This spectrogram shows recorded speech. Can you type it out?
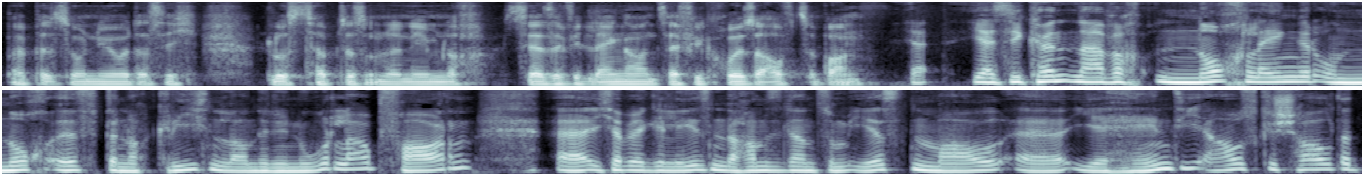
bei Personio, dass ich Lust habe, das Unternehmen noch sehr, sehr viel länger und sehr viel größer aufzubauen. Ja, ja, Sie könnten einfach noch länger und noch öfter nach Griechenland in den Urlaub fahren. Äh, ich habe ja gelesen, da haben Sie dann zum ersten Mal äh, Ihr Handy ausgeschaltet.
